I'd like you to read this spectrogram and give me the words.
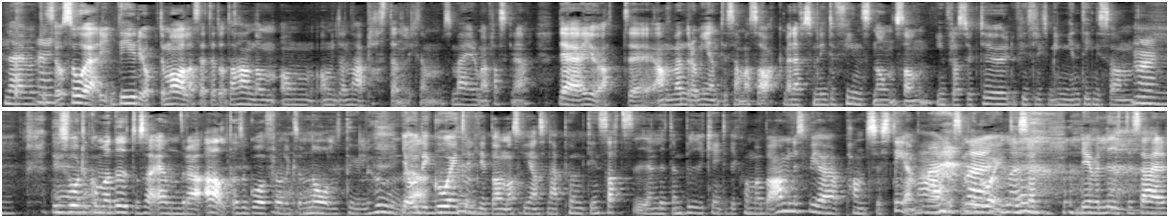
Nej, nej men precis. Nej. Och så är det ju. Det är ju det optimala sättet att ta hand om, om, om den här plasten liksom, som är i de här flaskorna. Det är ju att eh, använda dem igen till samma sak. Men eftersom det inte finns någon sån infrastruktur, det finns liksom ingenting som... Nej. Mm. Det är svårt att komma dit och så här ändra allt, alltså gå från liksom noll till hundra. Ja, och det går inte riktigt bara om man ska göra en sån här punktinsats i en liten by kan inte vi komma och bara ah, men nu ska vi göra pantsystem här. Nej, liksom, det går inte. Så att det är väl lite så här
